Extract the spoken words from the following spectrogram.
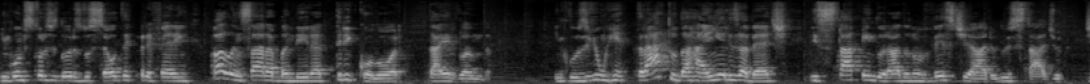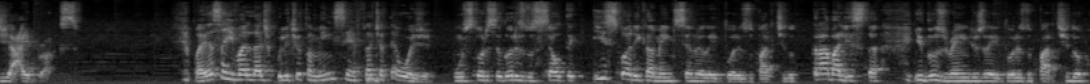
enquanto os torcedores do Celtic preferem balançar a bandeira tricolor da Irlanda. Inclusive, um retrato da Rainha Elizabeth está pendurado no vestiário do estádio de Ibrox. Mas essa rivalidade política também se reflete até hoje, com os torcedores do Celtic historicamente sendo eleitores do Partido Trabalhista e dos Rangers eleitores do Partido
